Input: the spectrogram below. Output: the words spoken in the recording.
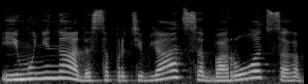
И ему не надо сопротивляться, бороться,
